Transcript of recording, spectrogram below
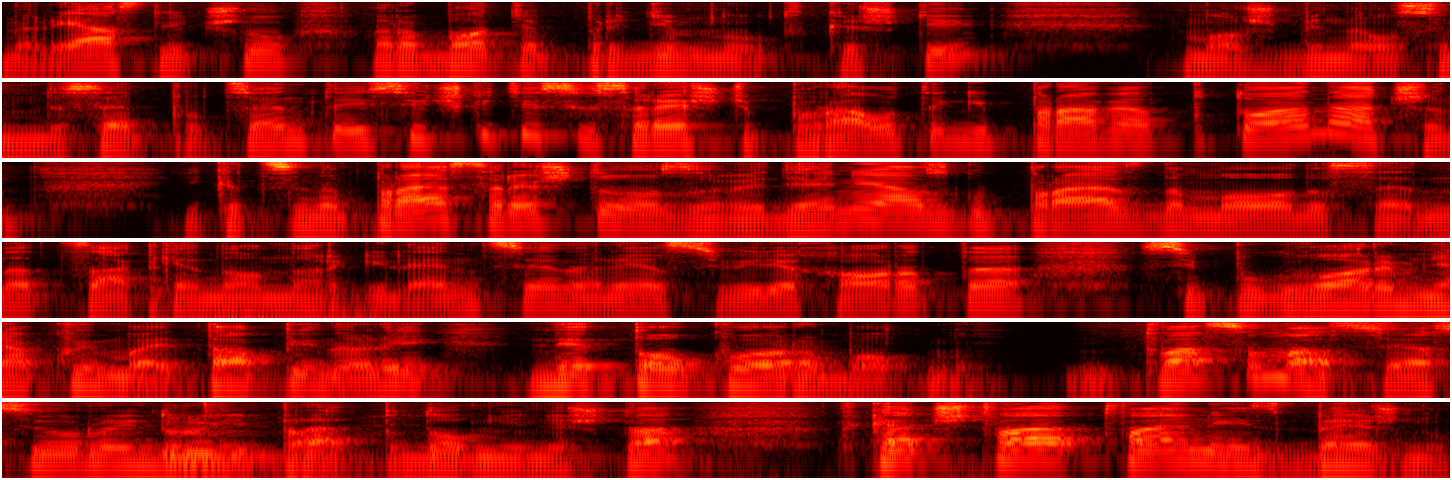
Нали, аз лично работя предимно от вкъщи може би на 80% и всичките си срещи по работа ги правят по този начин. И като се направя среща в заведение, аз го правя, за да мога да седна цак едно наргиленце, нали, да си видя хората, си поговорим някои етапи, нали, не толкова работно. Това съм аз, сега сигурно и други правят подобни неща. Така че това, това е неизбежно.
